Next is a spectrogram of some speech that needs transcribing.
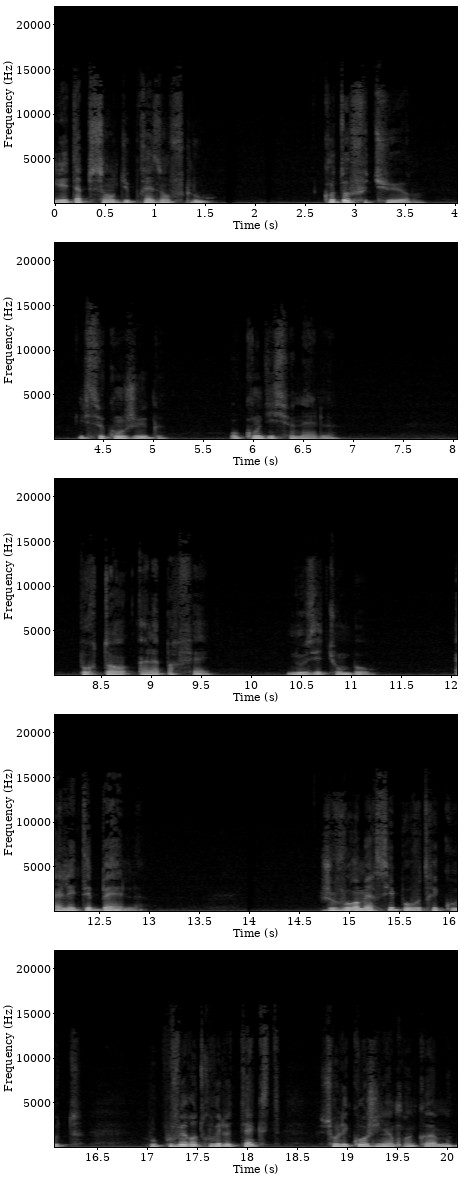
il est absent du présent flou. Quant au futur, il se conjugue au conditionnel. Pourtant, à la parfait, nous étions beaux. Elle était belle. Je vous remercie pour votre écoute. Vous pouvez retrouver le texte sur lescourgiens.com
